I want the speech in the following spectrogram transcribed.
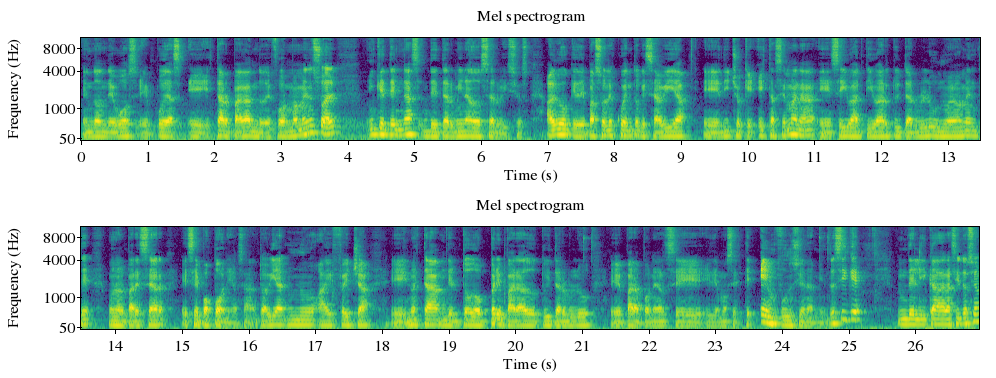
en donde vos eh, puedas eh, estar pagando de forma mensual y que tengas determinados servicios. Algo que de paso les cuento que se había dicho que esta semana se iba a activar Twitter Blue nuevamente. Bueno, al parecer se pospone, o sea, todavía no hay fecha, no está del todo preparado Twitter Blue eh, para ponerse eh, digamos, este, en funcionamiento. Así que delicada la situación.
